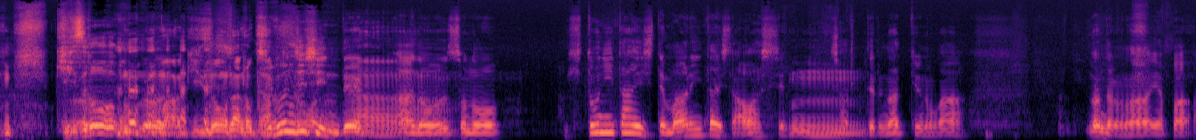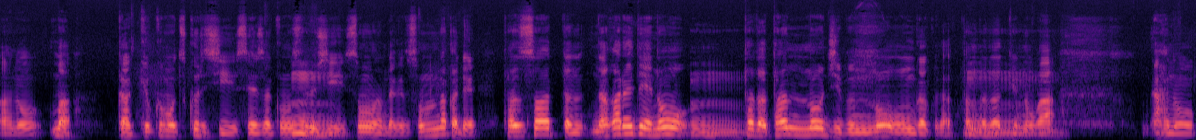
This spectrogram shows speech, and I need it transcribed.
偽造、まあ偽造なのか。自分自身であのその人に対して周りに対して合わせちゃってるなっていうのが、なんだろうなやっぱあのまあ楽曲も作るし制作もするし、うん。そうなんだけどその中で携わった流れでの、うん。ただ単の自分の音楽だったんだなっていうのが、あの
